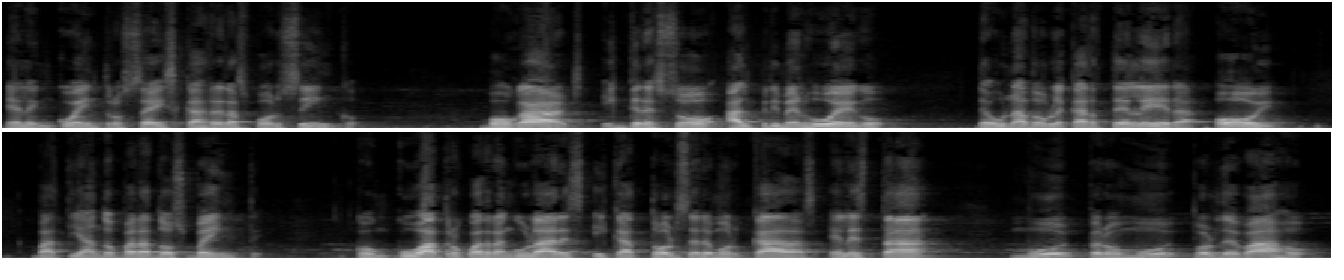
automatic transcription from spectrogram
el encuentro, seis carreras por cinco. Bogart ingresó al primer juego de una doble cartelera hoy, bateando para 2.20, con cuatro cuadrangulares y 14 remorcadas. Él está muy, pero muy por debajo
